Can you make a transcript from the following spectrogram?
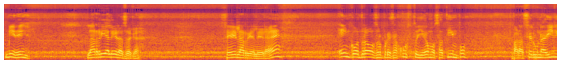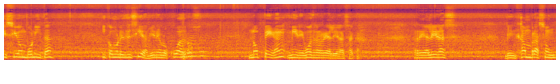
Mire las rialeras acá. Se ve la rialera, ¿eh? Encontramos sorpresa, justo llegamos a tiempo para hacer una división bonita. Y como les decía, miren los cuadros, no pegan, miren otras realeras acá. Realeras de son.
